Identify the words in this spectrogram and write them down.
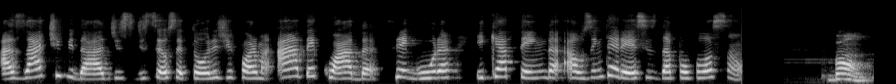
as atividades de seus setores de forma adequada, segura e que atenda aos interesses da população. Bom,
